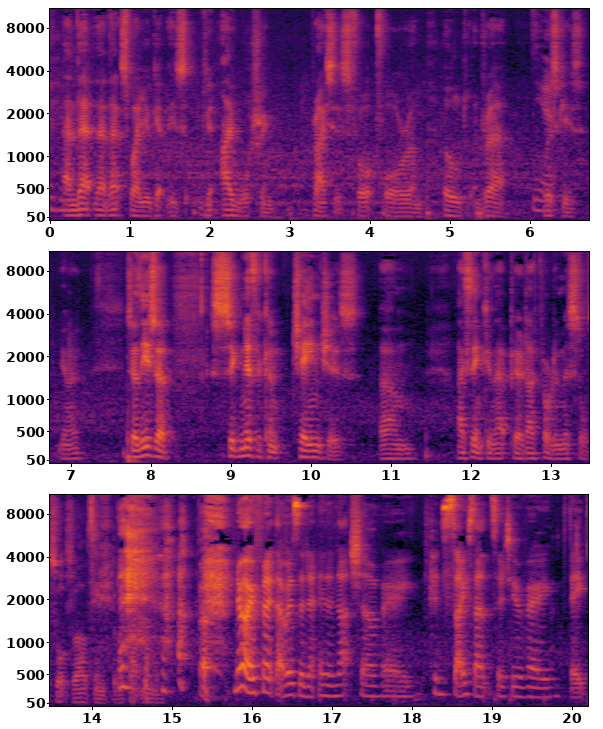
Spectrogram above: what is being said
Mhm. and that, that that's why you get these eye-watering prices for for um, old and rare yeah. whiskies. You know, so these are significant changes. Um, I think in that period, I've probably missed all sorts of other things, but I can't remember. No, I feel like that was in a, in a nutshell a very concise answer to a very big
